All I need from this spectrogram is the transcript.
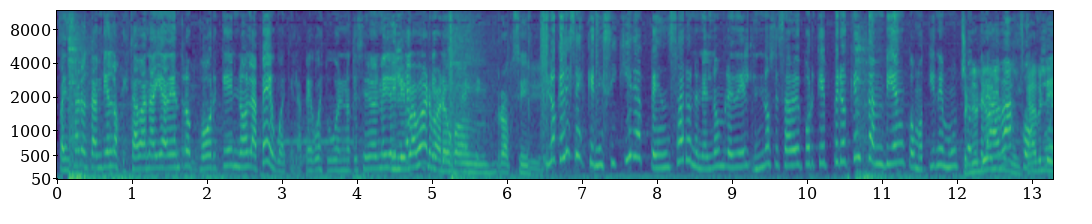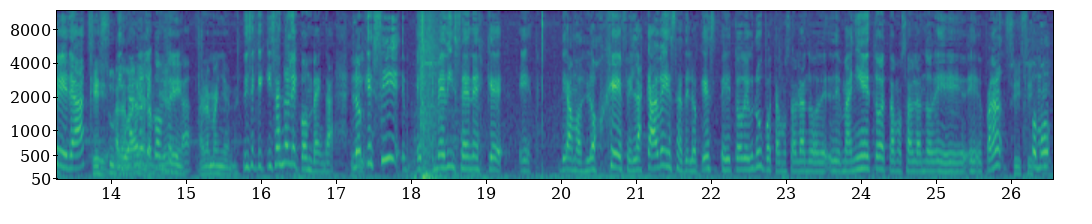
pensaron también los que estaban ahí adentro, ¿por qué no la Pehue? Que la Pehue estuvo en el noticiero del medio. Y le va bárbaro con Roxy. Lo que dicen es que ni siquiera pensaron en el nombre de él, no se sabe por qué, pero que él también, como tiene mucho no trabajo cable, fuera, que es su quizás lugar no le. Sí, convenga. a la mañana. Dice que quizás no le convenga. Lo que sí eh, me dicen es que, eh, digamos, los jefes, las cabezas de lo que es eh, todo el grupo, estamos hablando de, de Mañeto, estamos hablando de eh, Sí, sí, como sí.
